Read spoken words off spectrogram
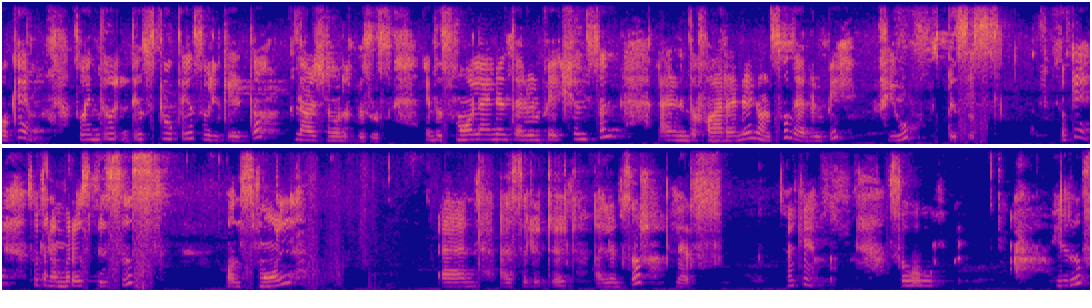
okay? So in the, these two cases we'll get the large number of species. In the small island there will be extinction and in the far island also there will be few species okay? So the number of species on small and isolated islands are less okay? So here is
